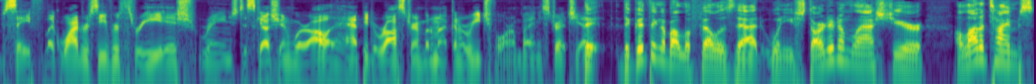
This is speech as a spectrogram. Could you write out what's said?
safe like wide receiver three ish range discussion where I'll be happy to roster him, but I'm not going to reach for him by any stretch yet. the, the good thing about LaFell is that when you started him last year, a lot of times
